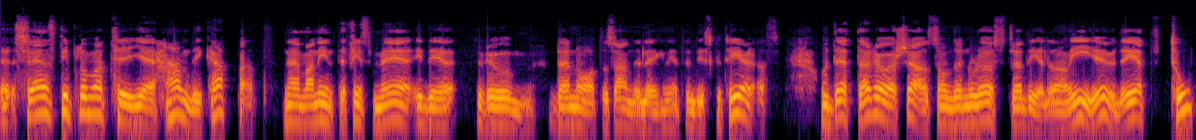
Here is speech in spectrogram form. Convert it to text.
Eh, svensk diplomati är handikappat när man inte finns med i det rum där NATOs angelägenheter diskuteras. Och detta rör sig alltså om den nordöstra delen av EU. Det är ett tomt,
